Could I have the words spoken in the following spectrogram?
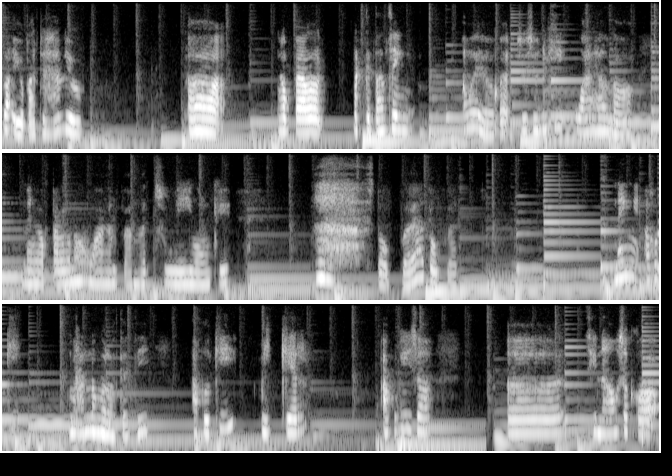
Lah yo padahal yo uh, ngepel regetan sing apa ya kayak susunya ki wangel to. Neng ngepel no wangel banget suwi ngono ki. Tobat tobat. Neng aku ki merenung ngono tadi aku ki mikir aku ki iso uh, sinau saka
